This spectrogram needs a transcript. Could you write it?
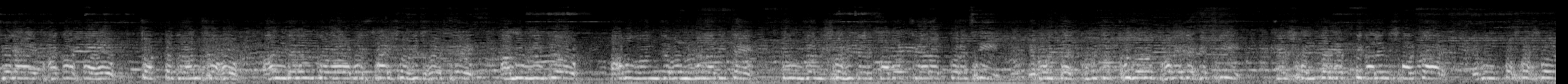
জেলায় ঢাকা সহ, চট্টগ্রাম সহ আন্দোলন করা অবস্থায় শহীদ হয়েছে। আমি নিজেও বাবুগঞ্জ এবং মুলাদিতে শহীদের কবর চেয়ারত করেছি এবং তা খুবই দুঃখজনক ভাবে দেখেছি যে সন্তর্বর্তীকালীন সরকার এবং প্রশাসন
